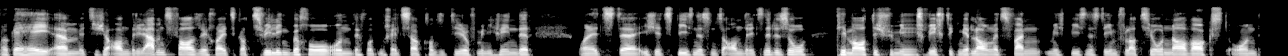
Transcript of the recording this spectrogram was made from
okay, hey, ähm, jetzt ist eine andere Lebensphase, ich habe jetzt gerade Zwilling bekommen und ich wollte mich jetzt auch konzentrieren auf meine Kinder. Und jetzt äh, ist jetzt Business und das andere jetzt nicht so thematisch für mich wichtig. Mir lange es, wenn mein Business die Inflation nachwächst und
